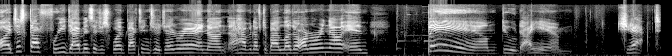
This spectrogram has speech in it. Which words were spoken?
I just got free diamonds. I just went back into a generator, and I have enough to buy leather armor right now. And bam, dude, I am jacked.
